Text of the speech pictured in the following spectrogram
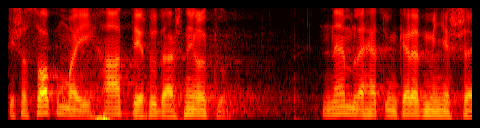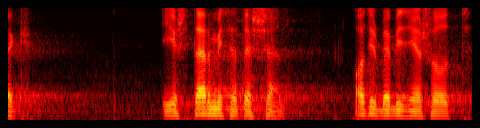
és a szakmai háttértudás nélkül nem lehetünk eredményesek, és természetesen az is bebizonyosodott,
